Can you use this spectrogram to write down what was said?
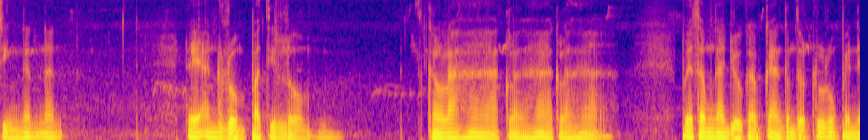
สิ่งนั้น ๆ โดยอนุรมปฏิลมกลางละห้ากลางห้ากลางห้าเพื่อทำงานอยู่กับการกำหนดรู้ลงไปใน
